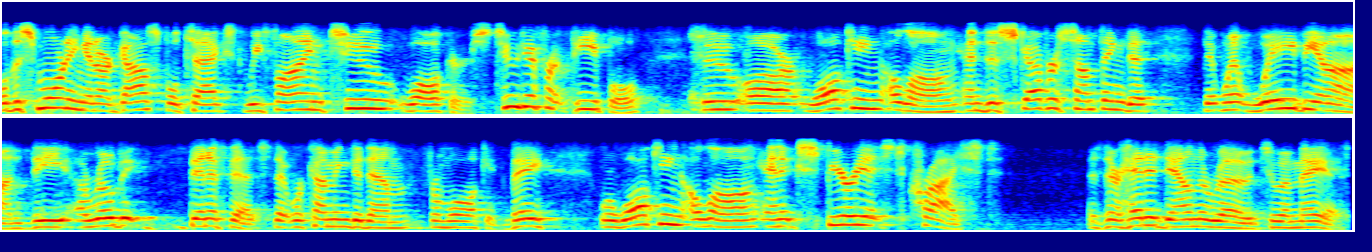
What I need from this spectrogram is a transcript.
Well, this morning in our gospel text, we find two walkers, two different people who are walking along and discover something that, that went way beyond the aerobic benefits that were coming to them from walking. They were walking along and experienced Christ as they're headed down the road to Emmaus.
